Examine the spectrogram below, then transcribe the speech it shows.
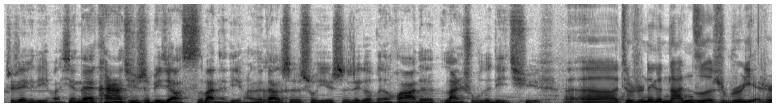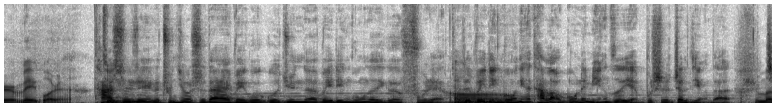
是这个地方。现在看上去是比较死板的地方，在当时属于是这个文化的烂熟的地区。呃，就是那个男子是不是也是魏国人？他是这个春秋时代魏国国君的魏灵公的一个夫人。可是魏灵公，你看她老公的名字也不是正经的，什么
